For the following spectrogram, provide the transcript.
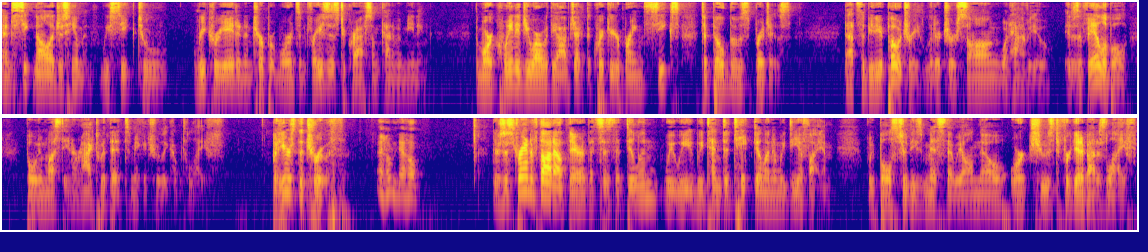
And to seek knowledge is human. We seek to recreate and interpret words and phrases to craft some kind of a meaning. The more acquainted you are with the object, the quicker your brain seeks to build those bridges. That's the beauty of poetry, literature, song, what have you. It is available, but we must interact with it to make it truly come to life. But here's the truth Oh no. there's a strand of thought out there that says that Dylan, we, we, we tend to take Dylan and we deify him. We bolster these myths that we all know or choose to forget about his life.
